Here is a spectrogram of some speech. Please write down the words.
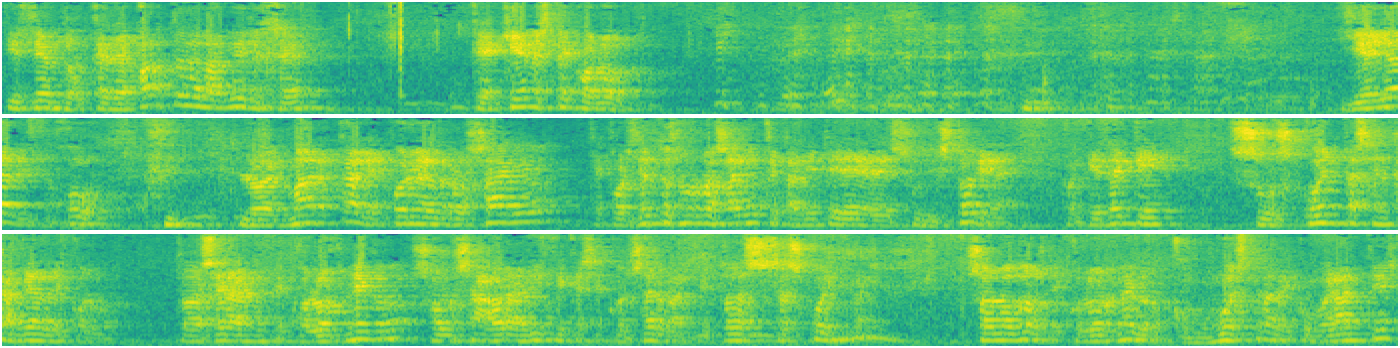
diciendo que de parte de la Virgen que quiere este color. Y ella dice, jo, lo enmarca, le pone el rosario, que por cierto es un rosario que también tiene su historia, porque dice que sus cuentas han cambiado de color todas eran de color negro, solo ahora dice que se conservan de todas esas cuentas, solo dos de color negro como muestra de cómo era antes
